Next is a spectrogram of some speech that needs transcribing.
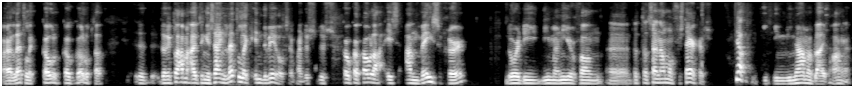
waar letterlijk Co- Coca-Cola op staat. De, de- reclameuitingen zijn letterlijk in de wereld, zeg maar. Dus, dus Coca-Cola is aanweziger door die, die manier van, eh, dat, dat zijn allemaal versterkers. Ja. Die, die, die namen blijven hangen.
